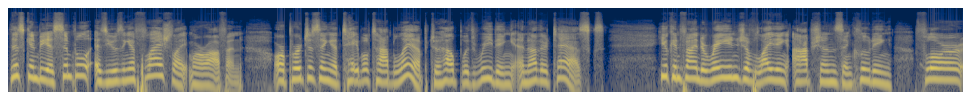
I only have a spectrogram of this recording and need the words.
This can be as simple as using a flashlight more often, or purchasing a tabletop lamp to help with reading and other tasks. You can find a range of lighting options, including floor,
